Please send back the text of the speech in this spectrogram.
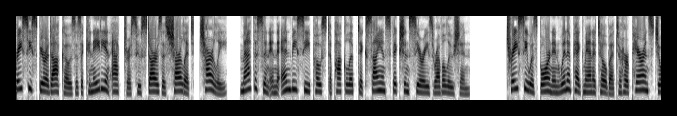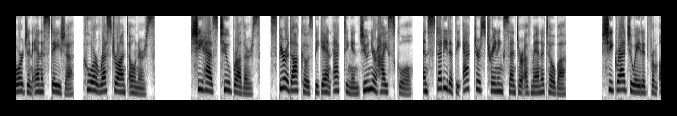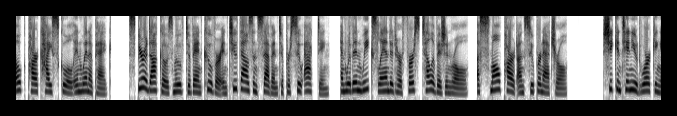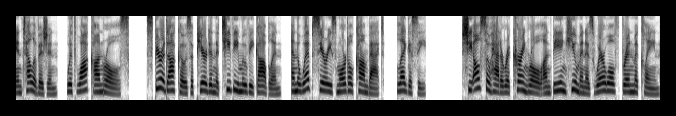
Tracy Spiridakos is a Canadian actress who stars as Charlotte, Charlie, Matheson in the NBC post-apocalyptic science fiction series Revolution. Tracy was born in Winnipeg, Manitoba to her parents George and Anastasia, who are restaurant owners. She has two brothers. Spiridakos began acting in junior high school, and studied at the Actors Training Center of Manitoba. She graduated from Oak Park High School in Winnipeg. Spiridakos moved to Vancouver in 2007 to pursue acting, and within weeks landed her first television role, a small part on Supernatural. She continued working in television, with walk-on roles. Spiridakos appeared in the TV movie Goblin, and the web series Mortal Kombat, Legacy. She also had a recurring role on Being Human as werewolf Bryn MacLean.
